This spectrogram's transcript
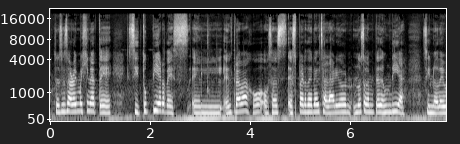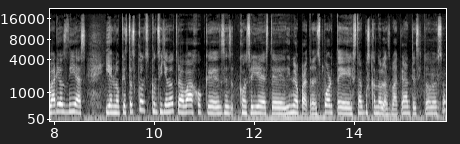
Entonces ahora imagínate, si tú pierdes el, el trabajo, o sea, es, perder el salario no solamente de un día, sino de varios días. Y en lo que estás consiguiendo trabajo, que es, conseguir este dinero para transporte, estar buscando las vacantes y todo eso.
